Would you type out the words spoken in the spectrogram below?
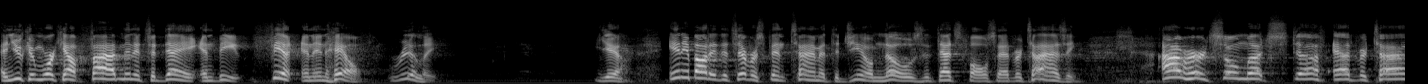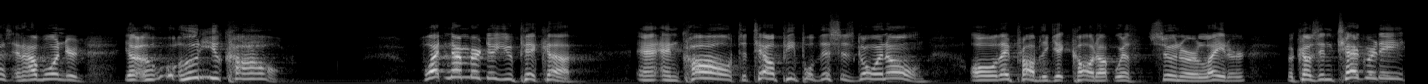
and you can work out five minutes a day and be fit and in health. Really? Yeah. Anybody that's ever spent time at the gym knows that that's false advertising. I've heard so much stuff advertised, and I've wondered, you know, who, who do you call? What number do you pick up and, and call to tell people this is going on? Oh, they probably get caught up with sooner or later because integrity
